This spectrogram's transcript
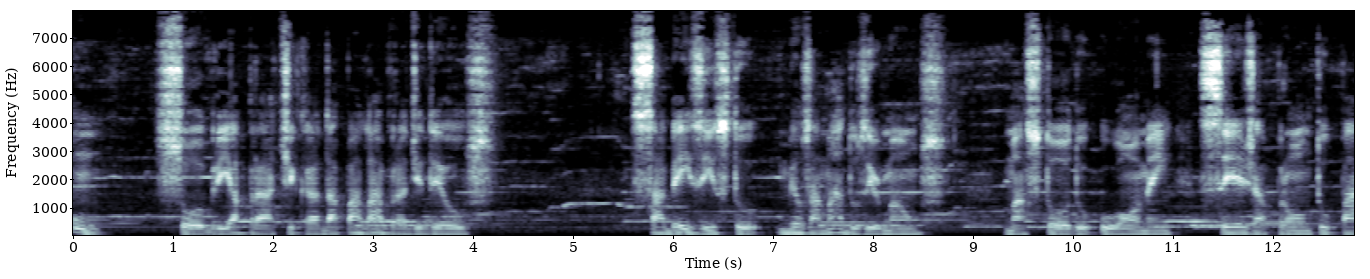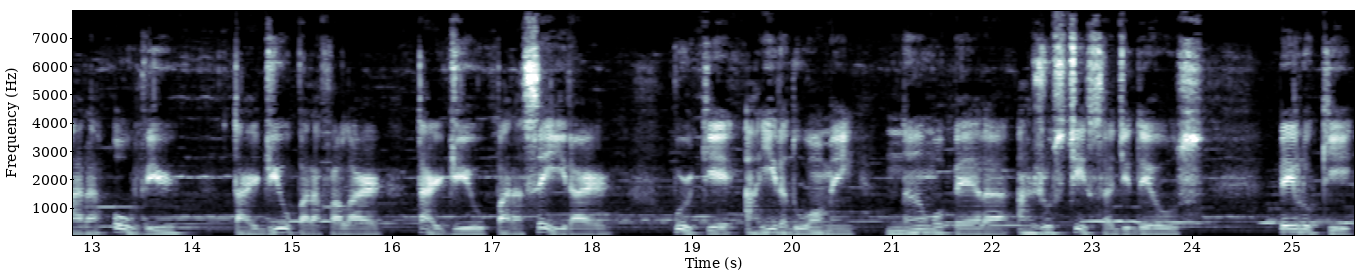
1 Sobre a prática da Palavra de Deus. Sabeis isto, meus amados irmãos, mas todo o homem seja pronto para ouvir, tardio para falar, tardio para se irar, porque a ira do homem não opera a justiça de Deus pelo que,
